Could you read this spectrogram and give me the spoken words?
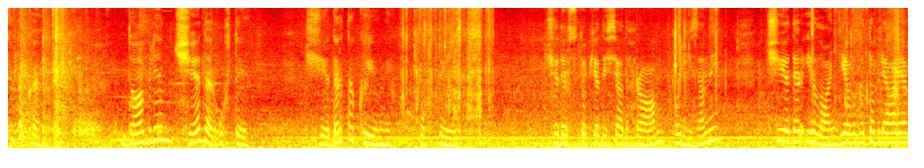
Що це таке? Даблін, чеддер, ух ти. Чеддер такий у них. Ух ти. Чеддер 150 грам, порізаний. Чеддер Ірландія виготовляє.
